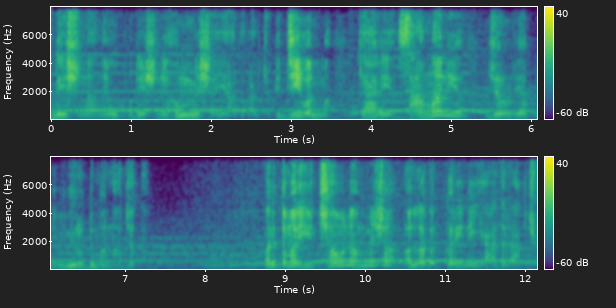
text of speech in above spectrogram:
દેશના ને ઉપદેશને હંમેશા યાદ રાખજો કે જીવનમાં ક્યારેય સામાન્ય જરૂરિયાતની વિરુદ્ધમાં ન જતા. અને તમારી ઈચ્છાઓને હંમેશા અલગ કરીને યાદ રાખજો.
